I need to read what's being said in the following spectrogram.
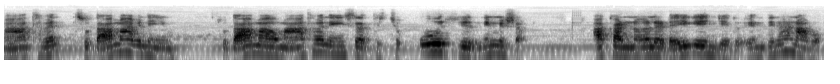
മാധവൻ സുധാമാവിനെയും സുധാമാവ് മാധവനെയും ശ്രദ്ധിച്ചു. ഒരു നിമിഷം. ആ കണ്ണുകൾ ഇടയുകയും ചെയ്തു. എന്തിനാണാവോ?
